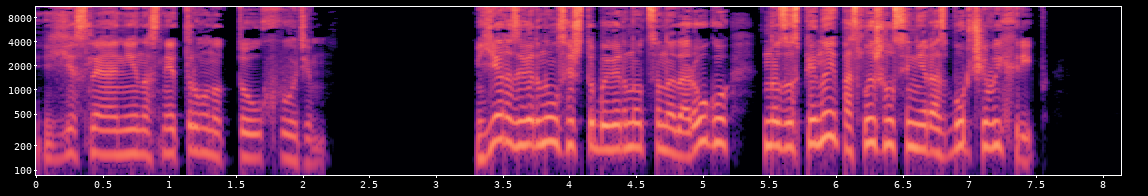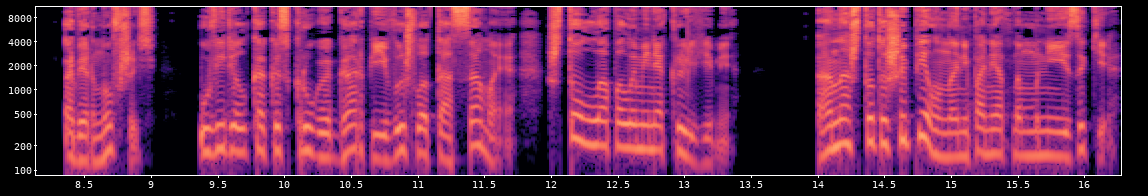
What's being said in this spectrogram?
Если они нас не тронут, то уходим. Я развернулся, чтобы вернуться на дорогу, но за спиной послышался неразборчивый хрип. Обернувшись, увидел, как из круга гарпии вышла та самая, что лапала меня крыльями. Она что-то шипела на непонятном мне языке.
